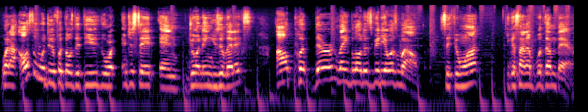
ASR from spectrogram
What I also will do for those of you who are interested in joining Userlytics, I'll put their link below this video as well. So if you want, you can sign up with them there.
